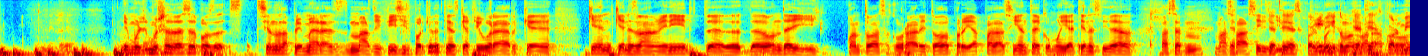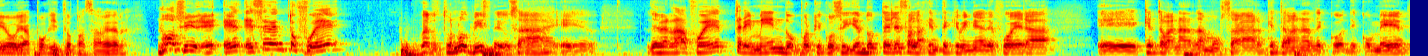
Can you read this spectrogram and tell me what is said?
Y me lo dio. Y mu- muchas veces, pues, siendo la primera es más difícil porque le tienes que figurar que, quién, quiénes van a venir, de, de- de dónde y cuánto vas a cobrar y todo. Pero ya para la siguiente, como ya tienes idea, va a ser más Ya- fácil. Ya y tienes un colmillo, poquito más ya tienes barato. colmillo ya poquito para saber. No, sí, e- e- ese evento fue, bueno, tú nos viste, o sea, eh, de verdad fue tremendo, porque consiguiendo hoteles a la gente que venía de fuera, eh, que te van a dar de almorzar, que te van a dar de, co- de comer,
